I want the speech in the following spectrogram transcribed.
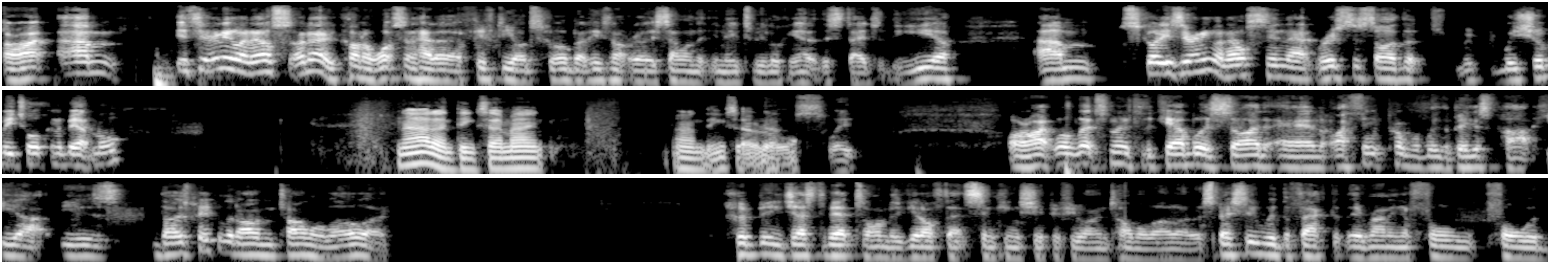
All right. Um, is there anyone else? I know Connor Watson had a 50 odd score, but he's not really someone that you need to be looking at at this stage of the year. Um, Scott, is there anyone else in that Rooster side that we, should be talking about more? No, I don't think so, mate. I don't think so at No, all. sweet. All right, well, let's move to the Cowboys side, and I think probably the biggest part here is those people that own Tom Lolo. Could be just about time to get off that sinking ship if you own Taumalolo, especially with the fact that they're running a full forward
